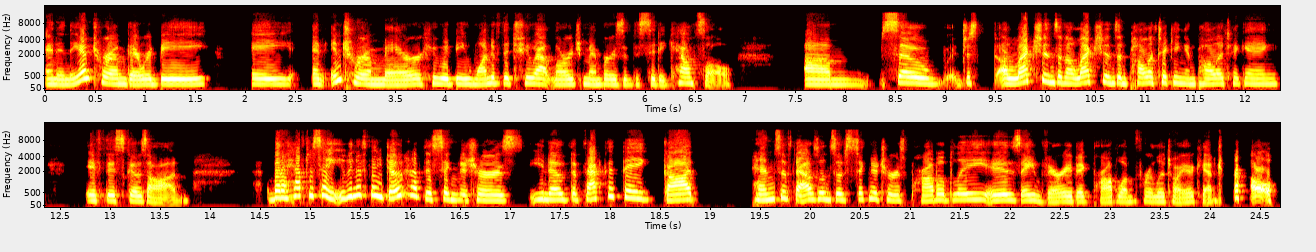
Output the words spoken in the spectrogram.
And in the interim, there would be a an interim mayor who would be one of the two at-large members of the city council. Um, so just elections and elections and politicking and politicking if this goes on. But I have to say, even if they don't have the signatures, you know, the fact that they got tens of thousands of signatures probably is a very big problem for Latoya Cantrell,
